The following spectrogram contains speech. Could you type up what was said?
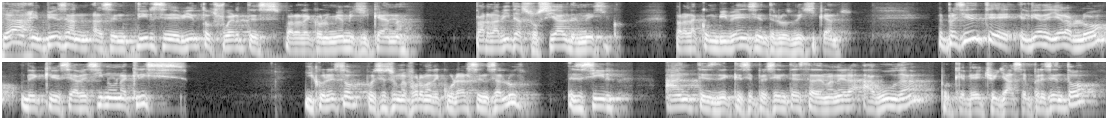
Ya empiezan a sentirse vientos fuertes para la economía mexicana, para la vida social de México, para la convivencia entre los mexicanos. El presidente el día de ayer habló de que se avecina una crisis y con esto pues es una forma de curarse en salud. Es decir, antes de que se presente esta de manera aguda, porque de hecho ya se presentó,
